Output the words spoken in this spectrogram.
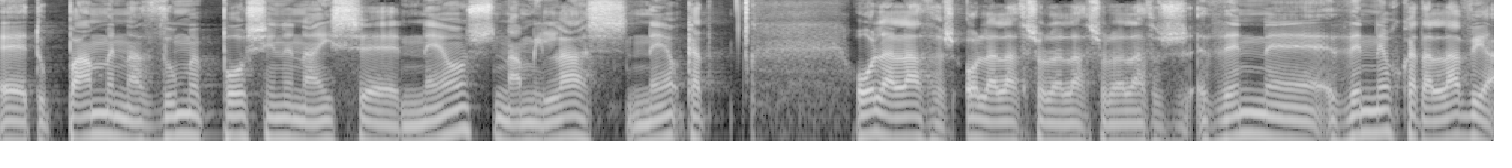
ε, του πάμε να δούμε πώς είναι να είσαι νέος, να μιλάς νέο. Όλα λάθος, όλα λάθος, όλα λάθος, όλα λάθος. Δεν, ε, δεν έχω καταλάβει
